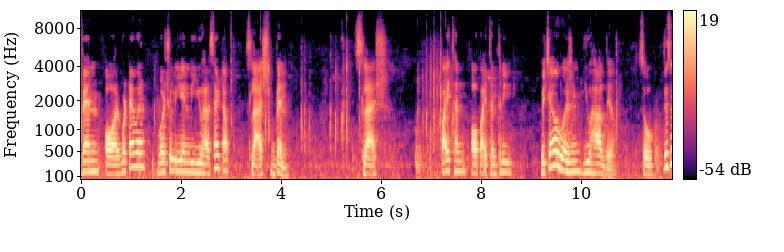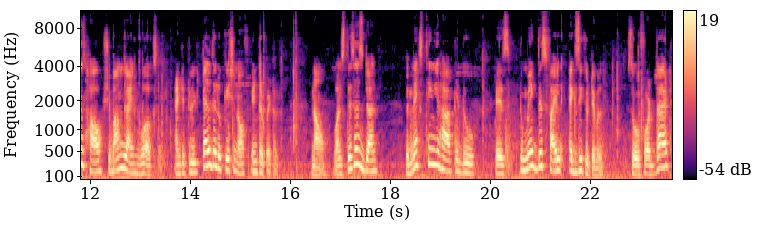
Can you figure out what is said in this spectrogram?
when or whatever virtual env you have set up slash bin slash python or python 3 whichever version you have there. So this is how shebang line works and it will tell the location of interpreter. Now once this is done the next thing you have to do is to make this file executable. So for that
